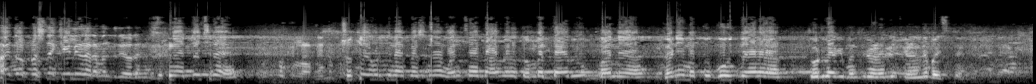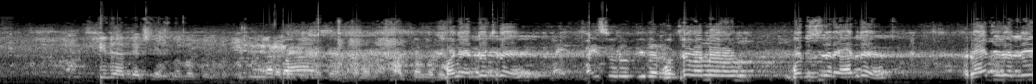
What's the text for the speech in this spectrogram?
ಆಯ್ತು ಪ್ರಶ್ನೆ ಕೇಳಿದಾರೆ ಮಂತ್ರಿ ಅವರೇ. ಅಧ್ಯಕ್ಷರೇ ಚುಕ್ಕೆ ಗುರುತಿನ ಪ್ರಶ್ನೆ ಒಂದ್ ಸಾವಿರದ ಆರುನೂರ ತೊಂಬತ್ತಾರು ಮಾನ್ಯ ಗಣಿ ಮತ್ತು ಭೂ ವಿಜ್ಞಾನ ತೋಟಗಾರಿಕೆ ಮಂತ್ರಿಗಳಲ್ಲಿ ಕೇಳಲು ಬಯಸ್ತೇನೆ. ಇದೆ ಅಧ್ಯಕ್ಷ ಮಾನ್ಯ ಅಧ್ಯಕ್ಷರೇ ಮೈಸೂರು ಉತ್ತರವನ್ನು ಒದಗಿಸಿದರೆ ಆದ್ರೆ ರಾಜ್ಯದಲ್ಲಿ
